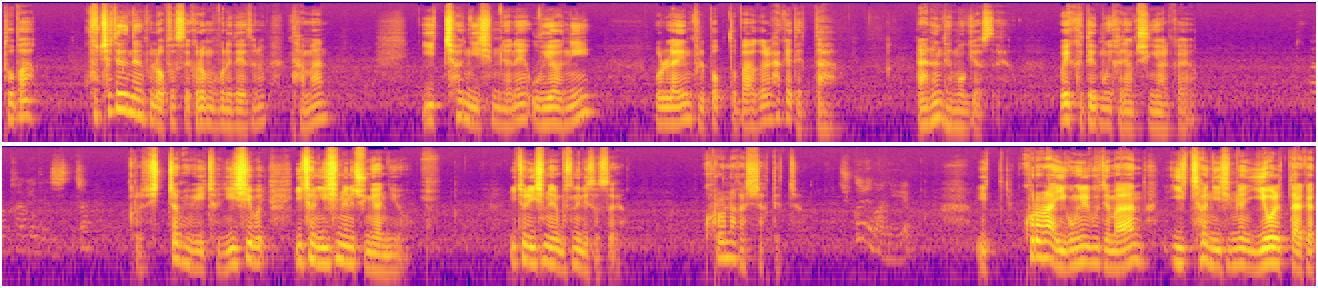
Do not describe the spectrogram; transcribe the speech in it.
도박, 구체적인 내용은 별로 없었어요. 그런 부분에 대해서는 다만 2020년에 우연히 온라인 불법 도박을 하게 됐다라는 대목이었어요. 왜 그 대목이 가장 중요할까요? 도박하게 된 시점? 그래서 시점이 왜 2020, 2020년이 중요한 이유. 2020년에 무슨 일이 있었어요? 코로나가 시작됐죠. 축구는 아니에요? 이 코로나 2019지만 2020년 2월 달 그,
